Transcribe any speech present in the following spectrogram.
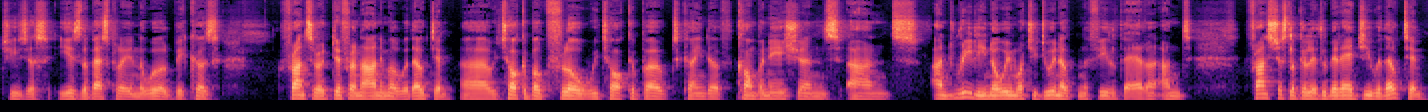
Jesus, he is the best player in the world because France are a different animal without him. Uh, we talk about flow, we talk about kind of combinations and and really knowing what you're doing out in the field there. And France just look a little bit edgy without him,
